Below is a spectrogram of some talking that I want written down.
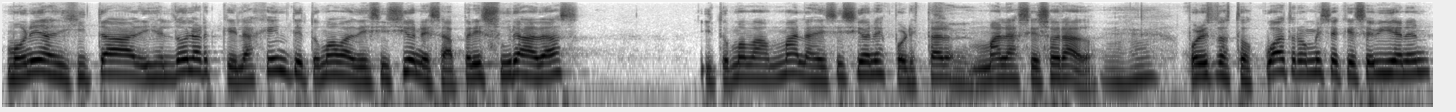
monedas digitales y el dólar, que la gente tomaba decisiones apresuradas y tomaba malas decisiones por estar mal asesorado. Por eso estos cuatro meses que se vienen,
